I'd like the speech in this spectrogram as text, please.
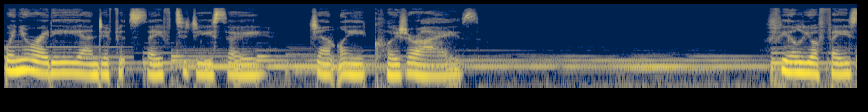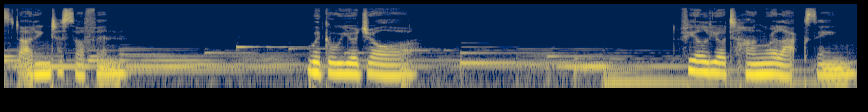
When you're ready, and if it's safe to do so, gently close your eyes. Feel your face starting to soften. Wiggle your jaw. Feel your tongue relaxing.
